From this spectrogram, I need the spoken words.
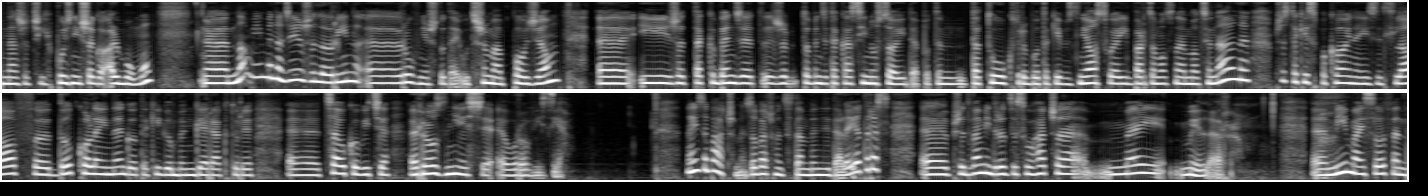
na rzecz ich późniejszego albumu. E, No, miejmy nadzieję, że Lorin e, również tutaj utrzyma poziom e, i że tak będzie, że to będzie taka sinusoida po tym tatu, które było takie wzniosłe i bardzo mocno emocjonalne, przez takie spokojne Is It Love e, do kolejnego takiego bangera, który e, całkowicie rozniesie Eurowizję. No i zobaczmy, zobaczmy, co tam będzie dalej. A teraz e, przed wami, drodzy słuchacze, May Miller. E, Me, Myself and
